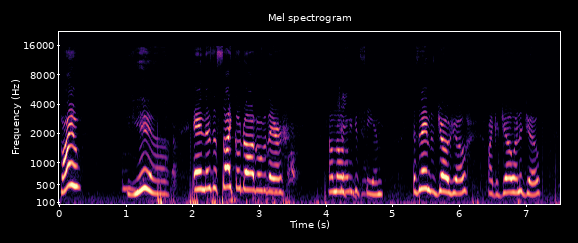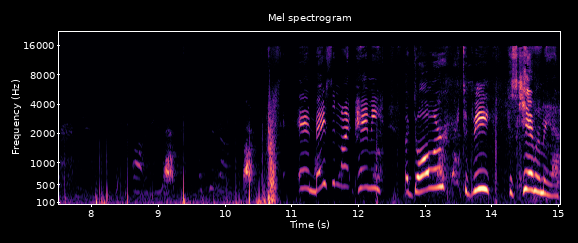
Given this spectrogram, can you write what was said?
Smile. Yeah. And there's a psycho dog over there. I don't know if you can see him. His name is Jojo, like a Joe and a Joe. And Mason might pay me a dollar to be his cameraman.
